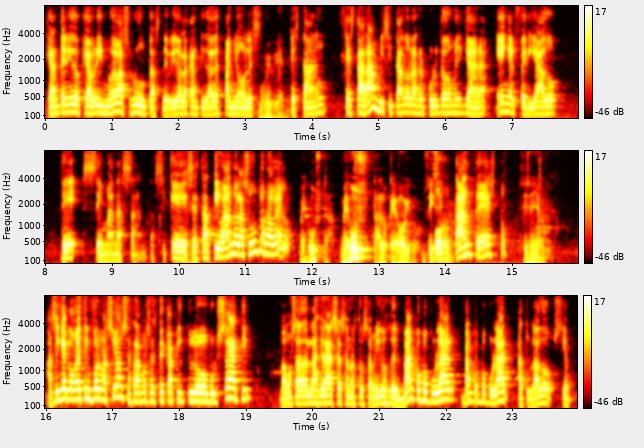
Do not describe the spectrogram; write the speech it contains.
que han tenido que abrir nuevas rutas debido a la cantidad de españoles que están que estarán visitando la República Dominicana en el feriado de Semana Santa. Así que se está activando el asunto, Ravelo. Me gusta, me gusta lo que oigo. Importante esto. Sí, señor. Así que con esta información cerramos este capítulo bursátil. Vamos a dar las gracias a nuestros amigos del Banco Popular. Banco Popular, a tu lado siempre.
